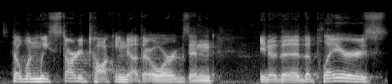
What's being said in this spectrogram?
so when we started talking to other orgs and you know the the players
